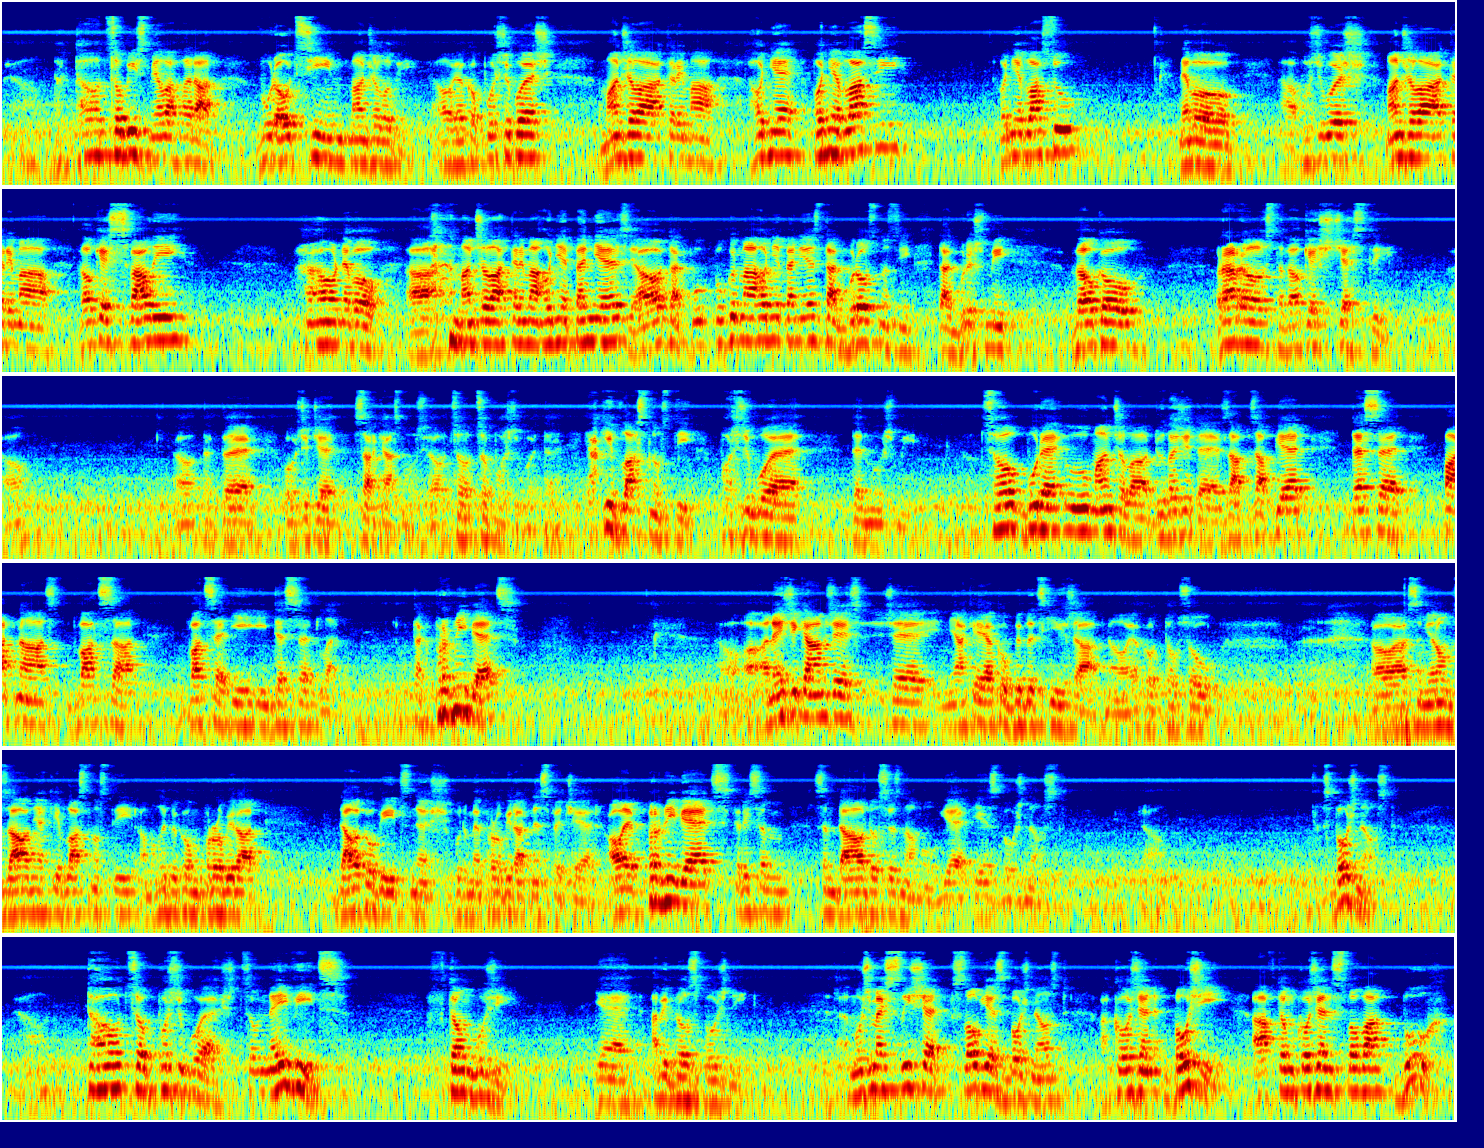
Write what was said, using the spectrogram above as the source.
Jo. Tak to, co bys měla hledat budoucím manželovi. Jo. Jako potřebuješ manžela, který má hodně, hodně vlasy, hodně vlasů, nebo potřebuješ manžela, který má velké svaly, jo, nebo a, manžela, který má hodně peněz, jo, tak pokud má hodně peněz, tak v budoucnosti, tak budeš mít velkou radost a velké štěstí. Jo. Jo, tak to je určitě sarkasmus, jo. Co, co potřebujete? Jaký vlastnosti potřebuje ten muž mít? Co bude u manžela důležité za, za pět, 10, 15, 20, 20 i, i 10 let. Tak první věc, no, a neříkám, že, že nějaký jako biblický řád, no, jako to jsou, já jsem jenom vzal nějaké vlastnosti a mohli bychom probírat daleko víc, než budeme probírat dnes večer. Ale první věc, který jsem, jsem dal do seznamu, je, je zbožnost. Jo. Zbožnost to, co potřebuješ, co nejvíc v tom muži, je, aby byl zbožný. Můžeme slyšet v slově zbožnost a kořen boží a v tom kořen slova Bůh.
